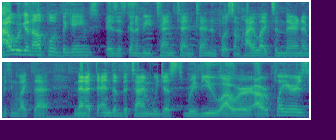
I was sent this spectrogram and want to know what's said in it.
how we're going to upload the games is it's going to be 10, 10, 10 and put some highlights in there and everything like that. And then at the end of the time, we just review our, our players,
